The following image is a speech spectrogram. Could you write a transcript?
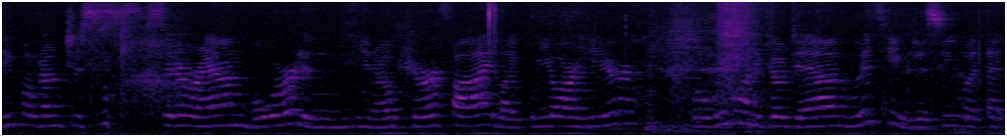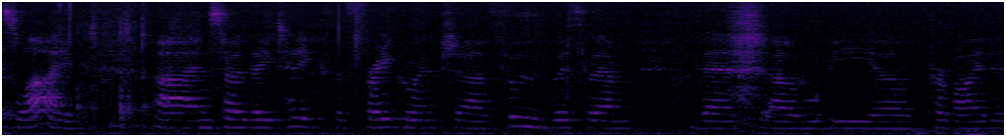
people don't just sit around bored and you know purified like we are here. Well, we want to go down with you to see what that's like. Uh, and so they take the fragrant uh, food with them that uh, will be uh, provided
